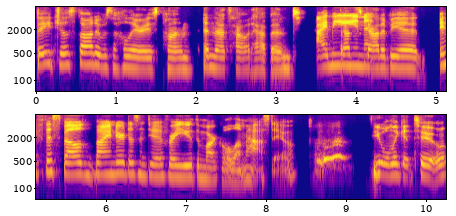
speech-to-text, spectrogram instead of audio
they just thought it was a hilarious pun, and that's how it happened. i mean, that's got to be it. if the spellbinder doesn't do it for you the margolem has to You only get two.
